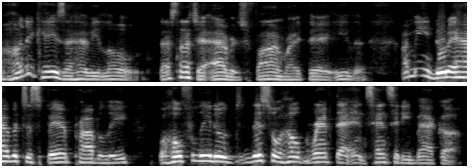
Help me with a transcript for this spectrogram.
100k is a heavy load. That's not your average fine right there either. I mean, do they have it to spare? Probably, but hopefully this will help ramp that intensity back up.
